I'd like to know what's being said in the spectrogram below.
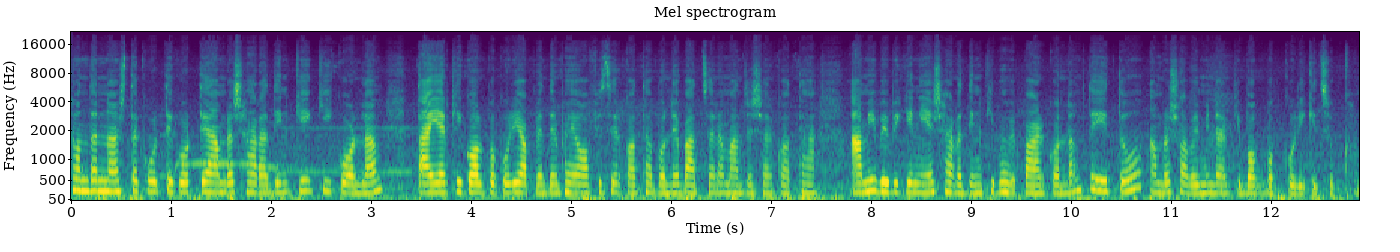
সন্ধ্যার নাস্তা করতে করতে আমরা সারাদিন কে কি করলাম, তাই আর কি গল্প করি আপনাদের ভাই অফিসের কথা বলে, বাচ্চারা মাদ্রাসার কথা। আমি বেবিকে নিয়ে সারাদিন কীভাবে পার করলাম, তো এই তো আমরা সবাই মিলে আর কি বক বক করি কিছুক্ষণ।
